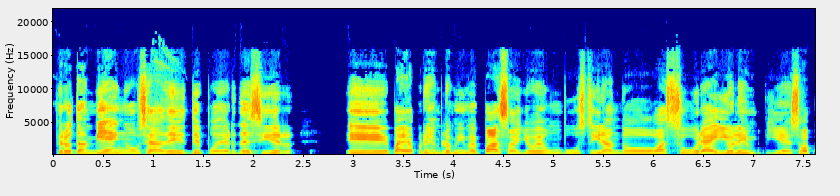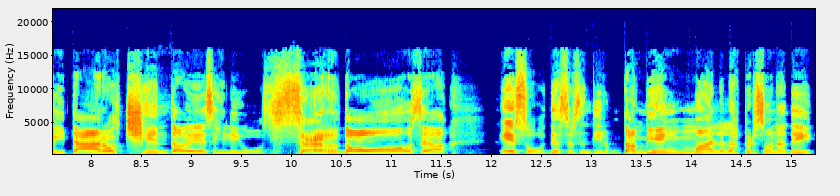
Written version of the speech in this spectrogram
pero también, o sea, de, de poder decir, eh, vaya, por ejemplo, a mí me pasa, yo veo un bus tirando basura y yo le empiezo a pitar 80 veces y le digo, cerdo, o sea, eso, de hacer sentir también mal a las personas de...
